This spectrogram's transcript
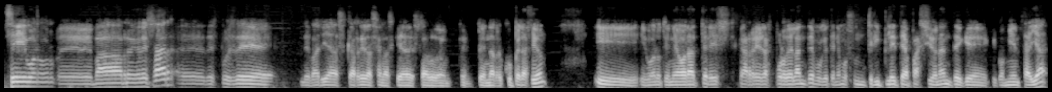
Sí, bueno, eh, va a regresar eh, después de, varias carreras en las que ha estado en, plena recuperación. Y, bueno, tiene ahora tres carreras por delante porque tenemos un triplete apasionante que, comienza ya.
